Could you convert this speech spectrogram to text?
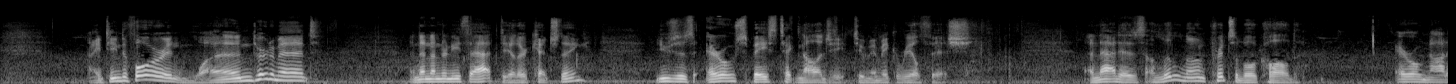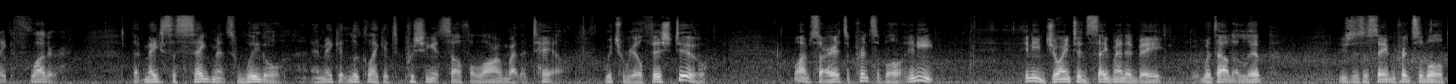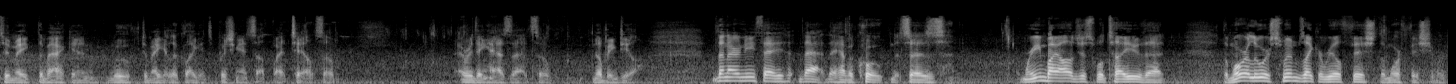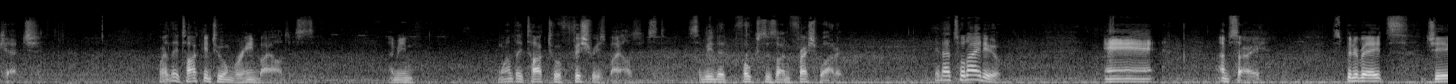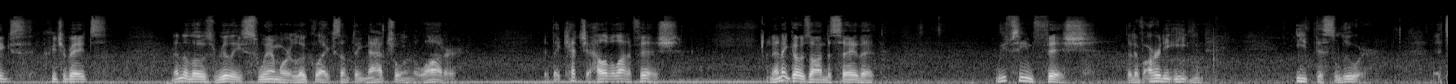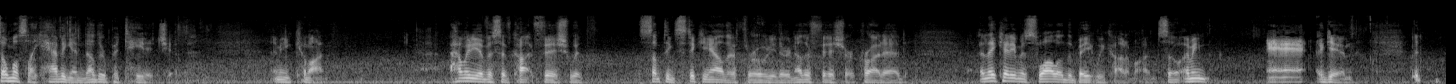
19 to 4 in one tournament. And then underneath that, the other catch thing uses aerospace technology to mimic a real fish. And that is a little known principle called aeronautic flutter that makes the segments wiggle and make it look like it's pushing itself along by the tail, which real fish do. Well, I'm sorry, it's a principle. Any any jointed segmented bait without a lip uses the same principle to make the back end move to make it look like it's pushing itself by the tail. So everything has that, so no big deal. Then underneath that, they have a quote that says, "Marine biologists will tell you that the more a lure swims like a real fish, the more fish you will catch. Why are they talking to a marine biologist? I mean, why don't they talk to a fisheries biologist? Somebody that focuses on freshwater. Hey, that's what I do. Eh, I'm sorry. Spinner baits, jigs, creature baits, none of those really swim or look like something natural in the water. Yet they catch a hell of a lot of fish. And then it goes on to say that we've seen fish that have already eaten eat this lure. It's almost like having another potato chip. I mean, come on. How many of us have caught fish with something sticking out of their throat, either another fish or a crawdad, and they can't even swallow the bait we caught them on? So, I mean, eh, again,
